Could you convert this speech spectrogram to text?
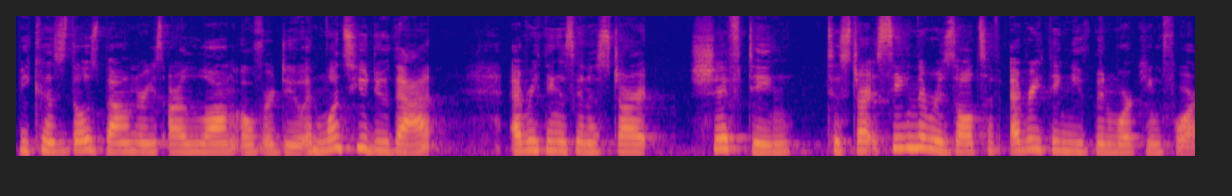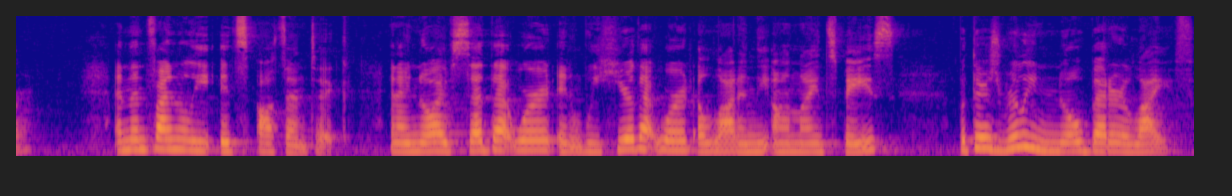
because those boundaries are long overdue. And once you do that, everything is going to start shifting to start seeing the results of everything you've been working for. And then finally, it's authentic. And I know I've said that word and we hear that word a lot in the online space, but there's really no better life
